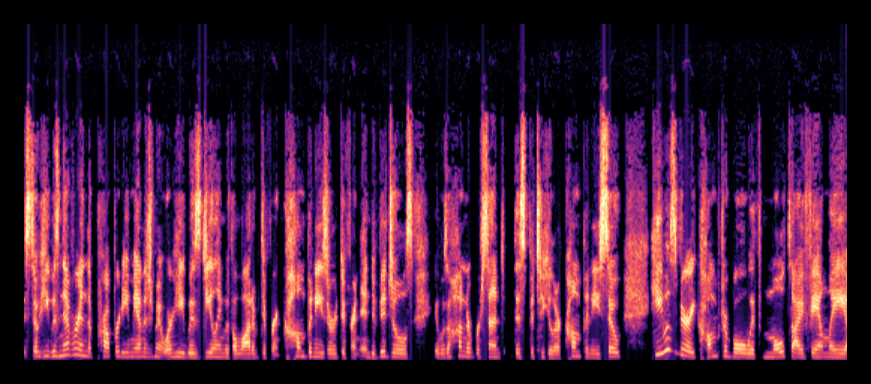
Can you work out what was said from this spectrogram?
so he was never in the property management where he was dealing with a lot of different companies or different individuals. It was 100% this particular company. So he was very comfortable with multi multifamily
